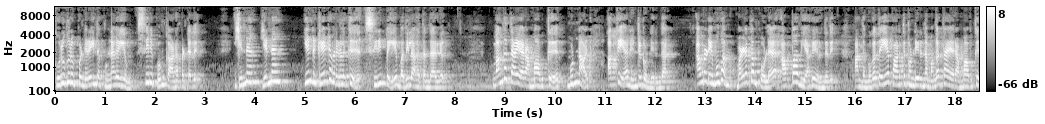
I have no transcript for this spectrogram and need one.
குறுகுறுப்பு நிறைந்த புன்னகையும் சிரிப்பும் காணப்பட்டது. என்ன என்ன? என்று கேட்டவர்களுக்கு சிரிப்பையே பதிலாக தந்தார்கள். மங்கத்தாயார் அம்மாவுக்கு முன்னால் அக்கையா நின்று கொண்டிருந்தார். அவருடைய முகம் வழக்கம் போல அப்பாவியாக இருந்தது. அந்த முகத்தையே பார்த்து கொண்டிருந்த மங்கத்தாயார் அம்மாவுக்கு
